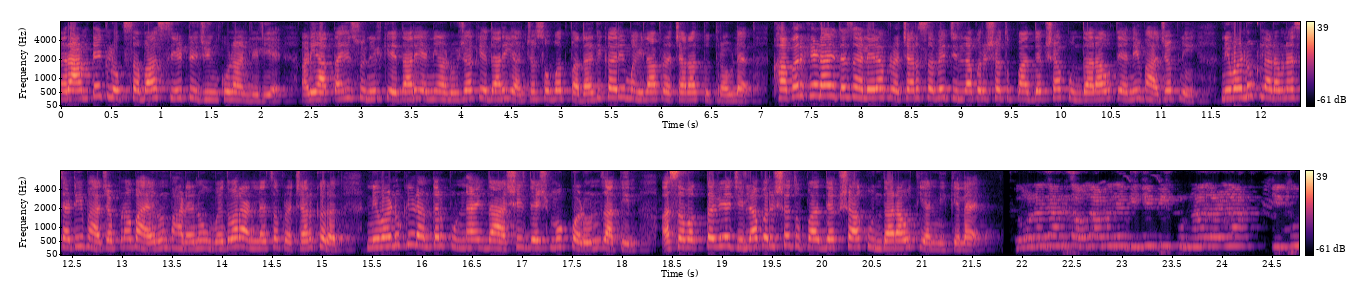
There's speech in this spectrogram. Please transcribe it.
रामटेक लोकसभा सीट जिंकून आणलेली आहे. आणि आताही सुनील केदार यांनी अनुजा केदार यांच्यासोबत पदाधिकारी महिला प्रचारात उतरवल्यात. खापरखेडा येथे झालेल्या प्रचार सभेत जिल्हा परिषद उपाध्यक्षा कुंदा राऊत यांनी भाजपने निवडणूक लढवण्यासाठी भाजपनं बाहेरून भाड्यानं उमेदवार आणल्याचा प्रचार करत निवडणुकीनंतर पुन्हा एकदा आशिष देशमुख पडून जातील असं वक्तव्य जिल्हा परिषद उपाध्यक्षा कुंदा राऊत यांनी केलंय. दोन हजार चौदा मध्ये बीजेपी पुन्हा लढला. तिथून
